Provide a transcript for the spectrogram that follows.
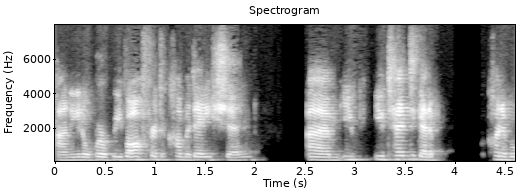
and you know where we've offered accommodation, um, you you tend to get a kind of a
